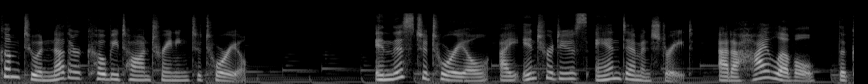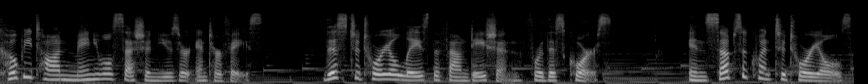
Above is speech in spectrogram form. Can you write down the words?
Welcome to another Kobiton training tutorial. In this tutorial, I introduce and demonstrate, at a high level, the Kobiton Manual Session User Interface. This tutorial lays the foundation for this course. In subsequent tutorials,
